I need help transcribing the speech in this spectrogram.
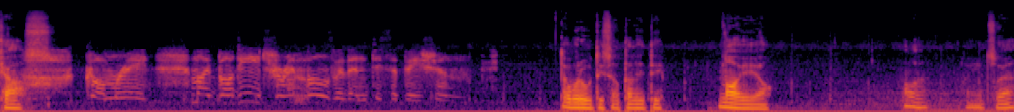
čas. To budou ty satelity. No jo. Ale to něco je.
